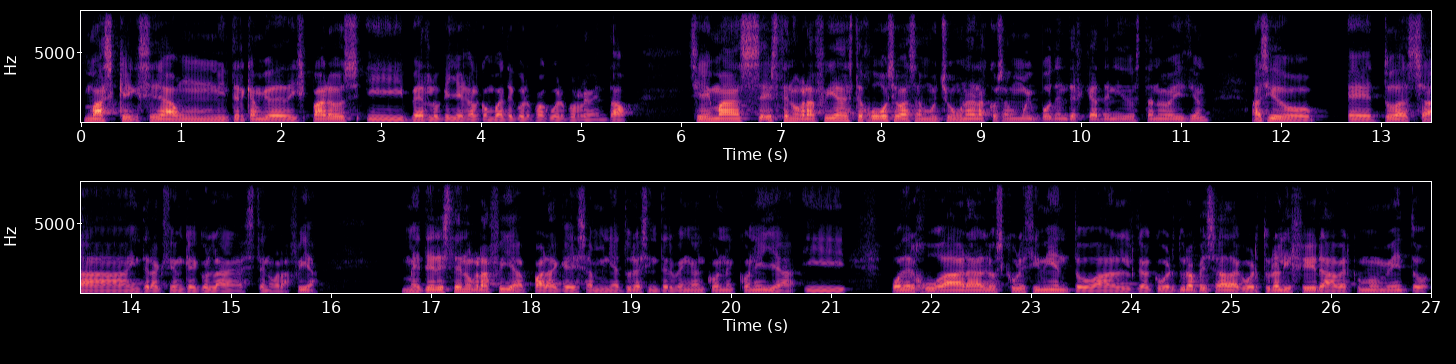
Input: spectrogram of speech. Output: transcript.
Más que sea un intercambio de disparos y ver lo que llega al combate cuerpo a cuerpo reventado. Si hay más escenografía, este juego se basa mucho. Una de las cosas muy potentes que ha tenido esta nueva edición ha sido eh, toda esa interacción que hay con la escenografía. Meter escenografía para que esas miniaturas intervengan con, con ella y poder jugar al oscurecimiento, a la cobertura pesada, cobertura ligera, a ver cómo me meto,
